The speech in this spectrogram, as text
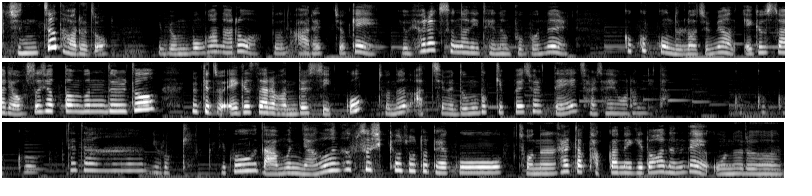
진짜 다르죠? 이 면봉 하나로 눈 아래쪽에 이 혈액순환이 되는 부분을 꾹꾹꾹 눌러주면 애교살이 없으셨던 분들도 이렇게 좀 애교살을 만들 수 있고 저는 아침에 눈 붓기 빼줄 때 잘 사용을 합니다. 꾹꾹꾹꾹 짜잔 이렇게 그리고 남은 양은 흡수시켜줘도 되고 저는 살짝 닦아내기도 하는데 오늘은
